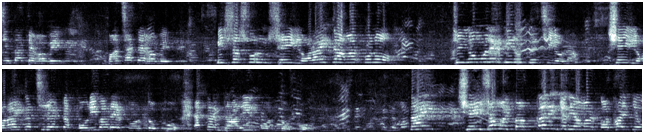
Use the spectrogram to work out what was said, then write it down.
জেতাতে হবে, বাঁচাতে হবে। বিশ্বাস করুন, সেই লড়াইটা আমার কোনো তৃণমূলের বিরুদ্ধে ছিল না। সেই লড়াইটা ছিল একটা পরিবারের কর্তব্য, একটা নারীর কর্তব্য। তাই সেই সময় তৎকালীন যদি আমার কথায় কেউ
